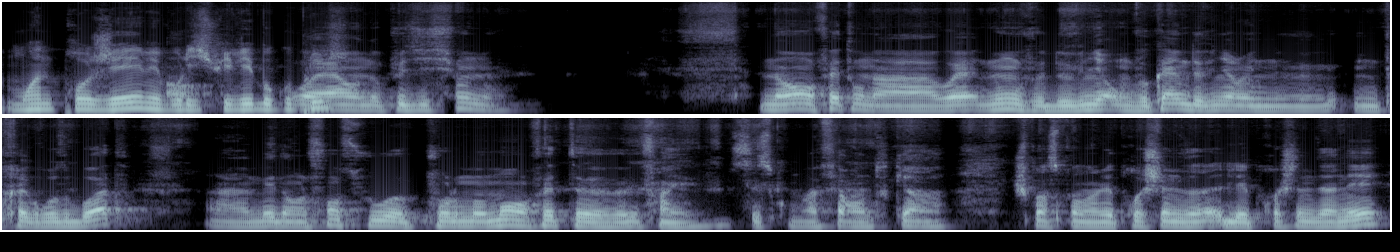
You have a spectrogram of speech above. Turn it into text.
moins de projets mais vous les suivez beaucoup plus? ouais en opposition non. Non, en fait, on a, ouais, nous, on veut devenir, on veut quand même devenir une, une très grosse boîte, euh, mais dans le sens où, pour le moment, en fait, enfin, c'est ce qu'on va faire en tout cas, je pense pendant les prochaines les prochaines années.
